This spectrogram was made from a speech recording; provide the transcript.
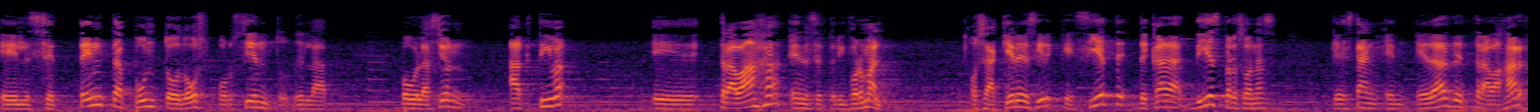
el 70.2% de la población activa eh, trabaja en el sector informal. O sea, quiere decir que 7 de cada 10 personas que están en edad de trabajar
